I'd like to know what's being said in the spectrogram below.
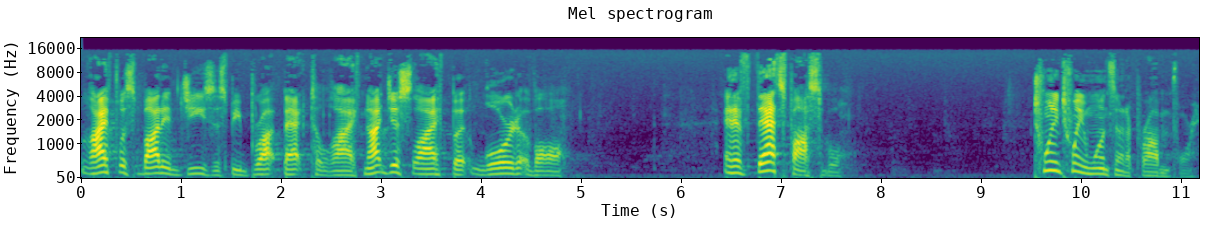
lifeless body of Jesus be brought back to life. Not just life, but Lord of all. And if that's possible, 2021 is not a problem for him.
